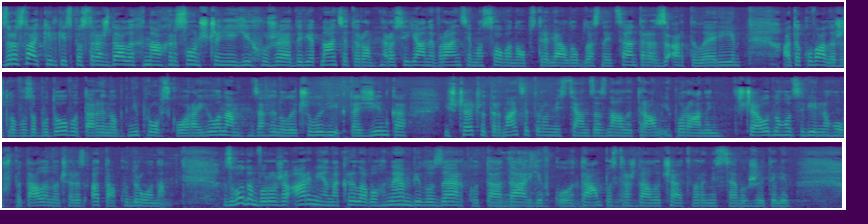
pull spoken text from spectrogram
Зросла кількість постраждалих на Херсонщині. Їх уже 19-ро. Росіяни вранці масово обстріляли обласний центр з артилерії, атакували житлову забудову та ринок Дніпровського району. Загинули чоловік та жінка. І ще 14 містян зазнали травм і поранень. Ще одного цивільного ушпиталено через атаку дрона. Згодом ворожа армія накрила вогнем Білозерку та Дар'ївку. Там постраждало четверо місцевих жителів.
